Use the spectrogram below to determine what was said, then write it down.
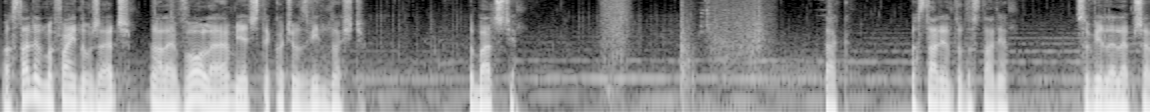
Astarion ma fajną rzecz, ale wolę mieć tę kocią zwinność. Zobaczcie. Tak. Astarion to dostanie. Są wiele lepsze.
